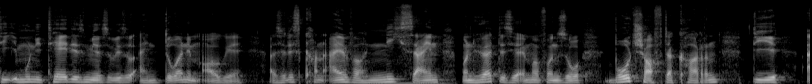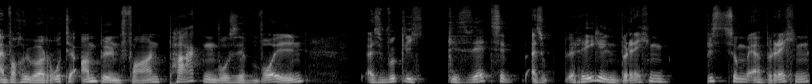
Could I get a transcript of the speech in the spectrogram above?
Die Immunität ist mir sowieso ein Dorn im Auge. Also das kann einfach nicht sein. Man hört das ja immer von so Botschafterkarren, die einfach über rote Ampeln fahren, parken, wo sie wollen. Also wirklich Gesetze, also Regeln brechen bis zum Erbrechen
